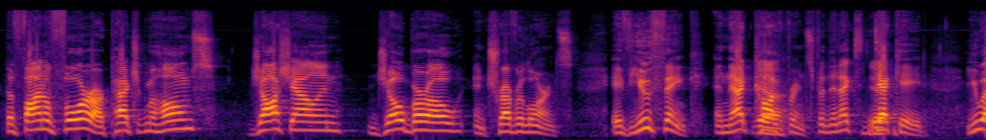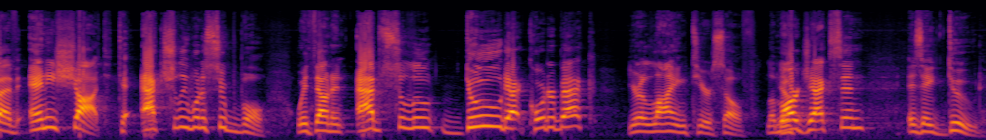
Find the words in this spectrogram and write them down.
The final four are Patrick Mahomes, Josh Allen, Joe Burrow, and Trevor Lawrence. If you think in that conference yeah. for the next yeah. decade you have any shot to actually win a Super Bowl without an absolute dude at quarterback, you're lying to yourself. Lamar yep. Jackson is a dude.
